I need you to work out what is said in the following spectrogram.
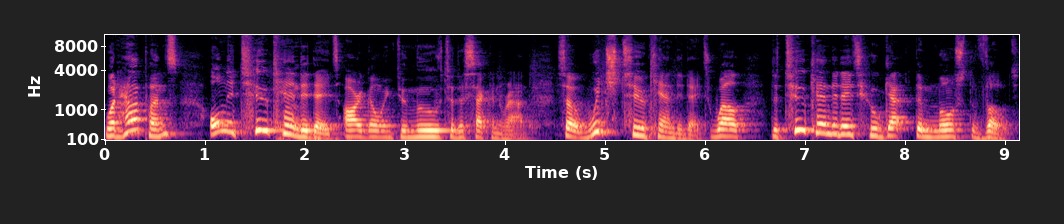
what happens only two candidates are going to move to the second round. So, which two candidates? Well, the two candidates who get the most votes.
